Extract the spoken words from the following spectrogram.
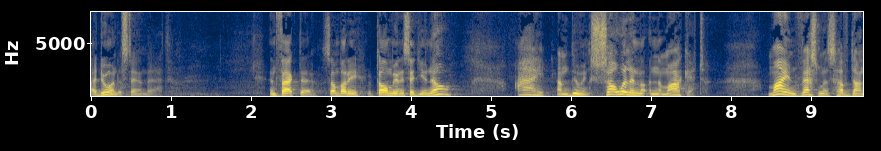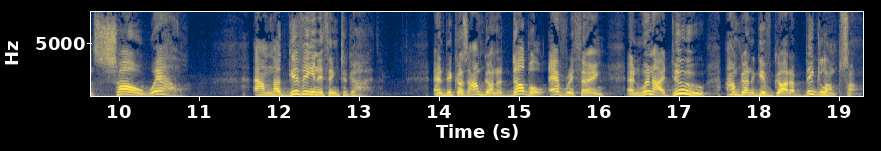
I do understand that. In fact, uh, somebody told me and said, You know, I am doing so well in the, in the market. My investments have done so well. I'm not giving anything to God and because I'm going to double everything. And when I do, I'm going to give God a big lump sum.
